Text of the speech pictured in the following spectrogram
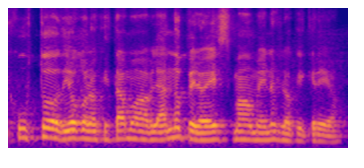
justo digo con lo que estamos hablando, pero es más o menos lo que creo.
